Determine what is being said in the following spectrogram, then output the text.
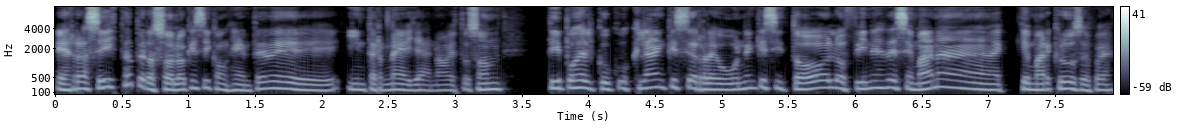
es racista, pero solo que si con gente de internet ya, ¿no? Estos son tipos del Ku Klux que se reúnen que si todos los fines de semana a quemar cruces, pues.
